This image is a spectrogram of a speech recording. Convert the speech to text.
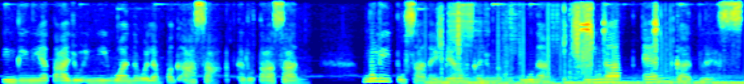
hindi niya tayo iniwan na walang pag-asa at kalutasan. Muli po sana ay meron kayong natutunan. Ingat and God bless.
